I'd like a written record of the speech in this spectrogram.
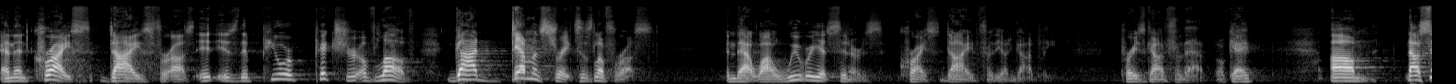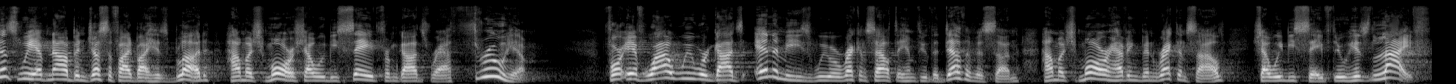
And then Christ dies for us. It is the pure picture of love. God demonstrates his love for us in that while we were yet sinners, Christ died for the ungodly. Praise God for that, okay? Um, now, since we have now been justified by his blood, how much more shall we be saved from God's wrath through him? For if while we were God's enemies, we were reconciled to him through the death of his son, how much more, having been reconciled, shall we be saved through his life?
